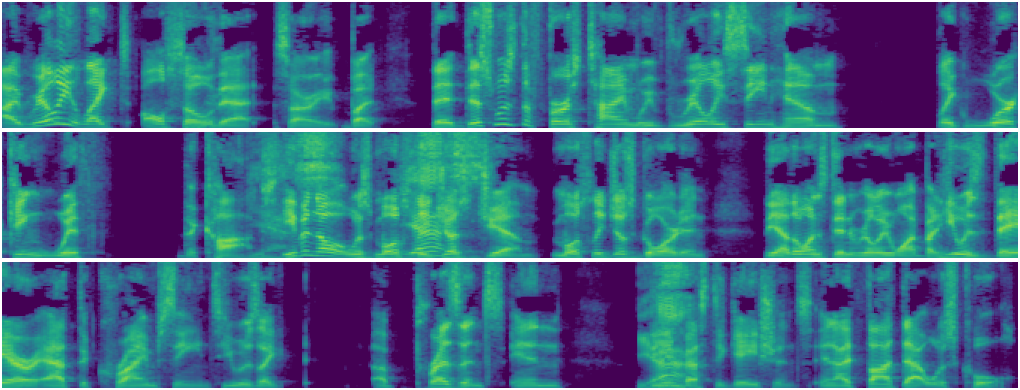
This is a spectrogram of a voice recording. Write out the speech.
I really liked also that sorry, but that this was the first time we've really seen him like working with the cops. Yes. Even though it was mostly Yes. just Jim, mostly just Gordon. The other ones didn't really want but he was there at the crime scenes. He was like a presence in the investigations. And I thought that was cool.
